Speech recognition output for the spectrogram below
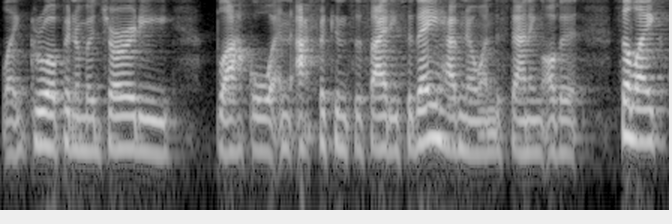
like grew up in a majority black or an African society, so they have no understanding of it. So like,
